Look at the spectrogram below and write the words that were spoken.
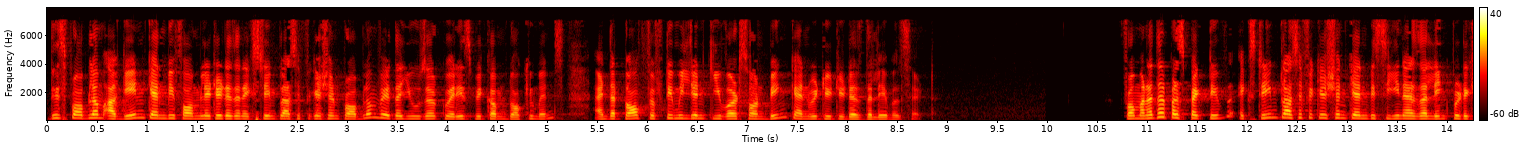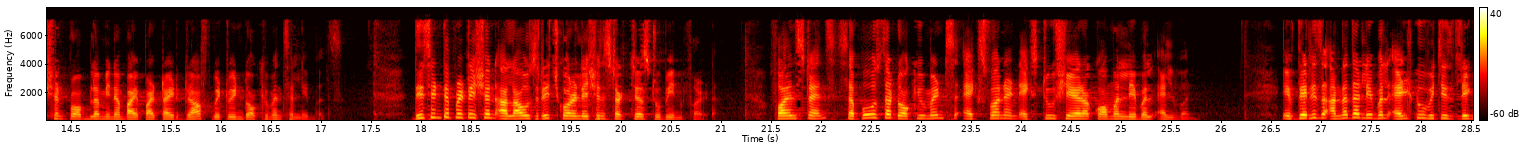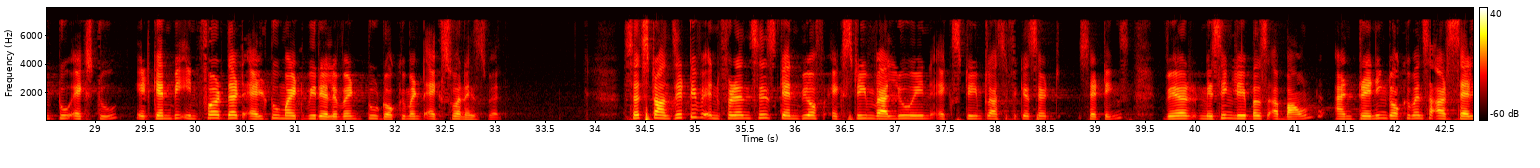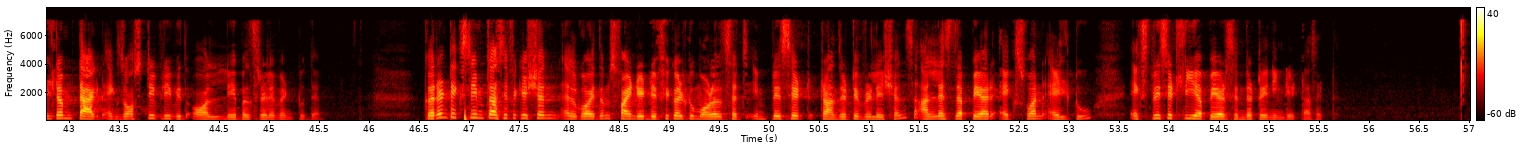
This problem again can be formulated as an extreme classification problem where the user queries become documents and the top 50 million keywords on Bing can be treated as the label set. From another perspective, extreme classification can be seen as a link prediction problem in a bipartite graph between documents and labels. This interpretation allows rich correlation structures to be inferred. For instance, suppose the documents x1 and x2 share a common label L1. If there is another label L2 which is linked to x2, it can be inferred that L2 might be relevant to document x1 as well. Such transitive inferences can be of extreme value in extreme classification settings where missing labels abound and training documents are seldom tagged exhaustively with all labels relevant to them. Current extreme classification algorithms find it difficult to model such implicit transitive relations unless the pair x1 L2 explicitly appears in the training dataset.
